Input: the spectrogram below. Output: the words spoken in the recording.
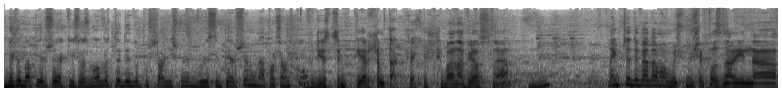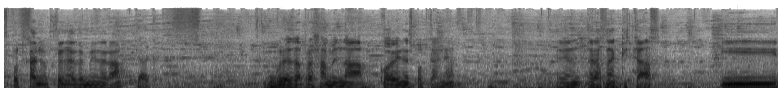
My chyba pierwsze jakieś rozmowy wtedy wypuszczaliśmy w 21 na początku? W 21, tak, jakoś chyba na wiosnę. No i wtedy wiadomo, myśmy się poznali na spotkaniu Twojego Dominera. Tak. W ogóle zapraszamy na kolejne spotkanie. y, Raz na jakiś czas. I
